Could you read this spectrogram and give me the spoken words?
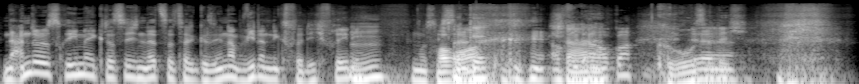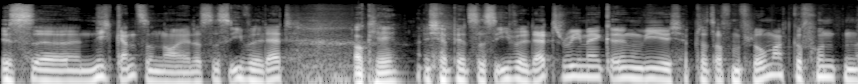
Ein anderes Remake, das ich in letzter Zeit gesehen habe, wieder nichts für dich, Fredi, mhm. muss ich Horror. sagen. Auch wieder Horror. Gruselig. Äh, ist äh, nicht ganz so neu, das ist Evil Dead. Okay. Ich habe jetzt das Evil Dead Remake irgendwie, ich habe das auf dem Flohmarkt gefunden.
